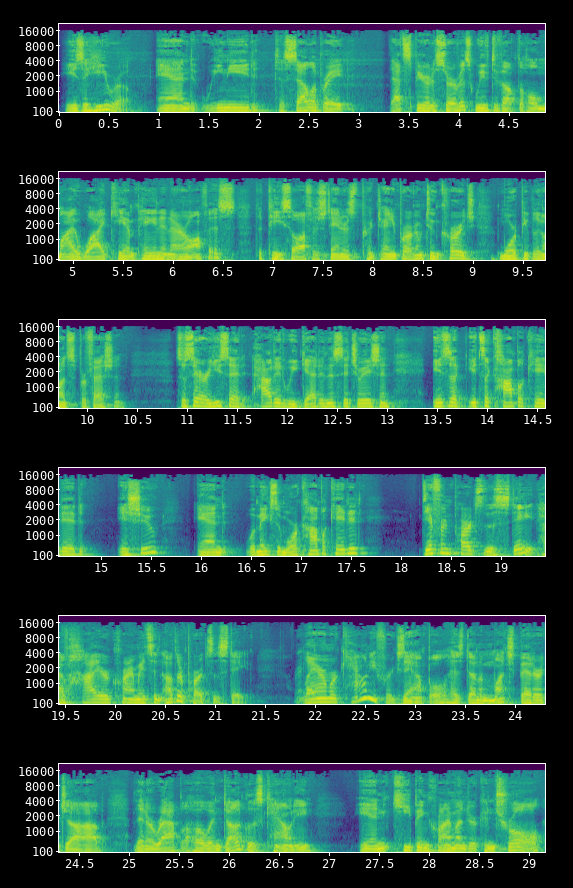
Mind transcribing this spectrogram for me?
He's a hero, and we need to celebrate that spirit of service. We've developed the whole My Why campaign in our office, the Peace Officer Standards Training Program, to encourage more people to go into this profession. So, Sarah, you said, how did we get in this situation? It's a it's a complicated issue. And what makes it more complicated, different parts of the state have higher crime rates than other parts of the state. Right. Larimer County, for example, has done a much better job than Arapahoe and Douglas County in keeping crime under control.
